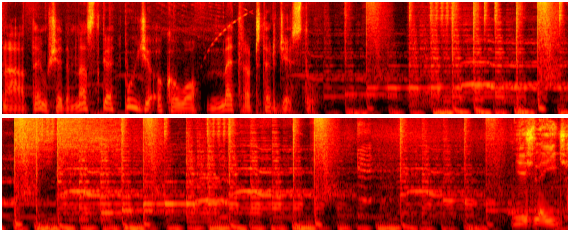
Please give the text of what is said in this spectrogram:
Na tę siedemnastkę pójdzie około 1,40 m. Nieźle idzie.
